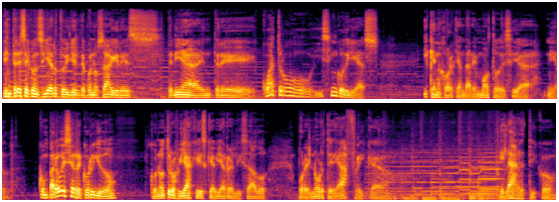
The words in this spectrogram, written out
Entre ese concierto y el de Buenos Aires tenía entre cuatro y cinco días. Y qué mejor que andar en moto, decía Neil. Comparó ese recorrido con otros viajes que había realizado por el norte de África, el Ártico,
